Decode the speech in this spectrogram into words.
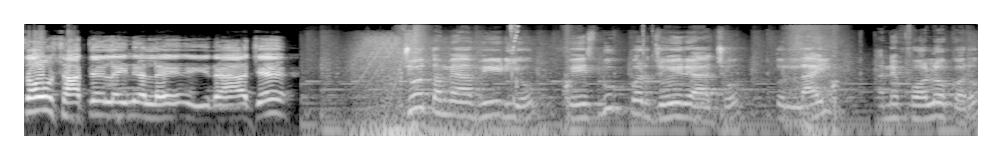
સૌ સાથે લઈને લઈ રહ્યા છે. જો તમે આ વીડિયો ફેસબુક પર જોઈ રહ્યા છો, તો લાઈક અને ફોલો કરો.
